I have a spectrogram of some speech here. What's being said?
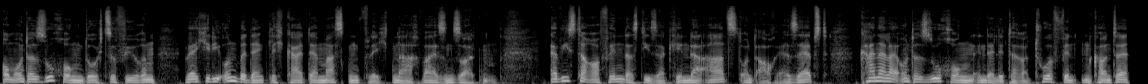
um Untersuchungen durchzuführen, welche die Unbedenklichkeit der Maskenpflicht nachweisen sollten. Er wies darauf hin, dass dieser Kinderarzt und auch er selbst keinerlei Untersuchungen in der Literatur finden konnte,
